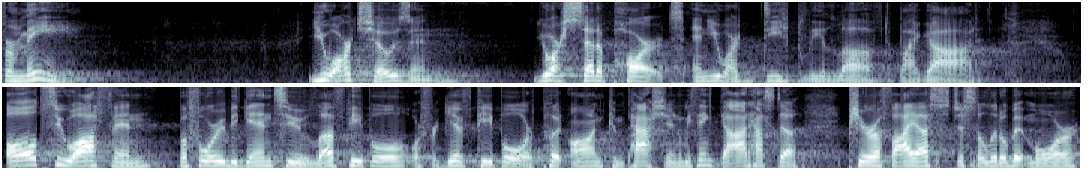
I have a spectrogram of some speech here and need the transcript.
for me. You are chosen, you are set apart, and you are deeply loved by God. All too often, before we begin to love people or forgive people or put on compassion, we think God has to purify us just a little bit more.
